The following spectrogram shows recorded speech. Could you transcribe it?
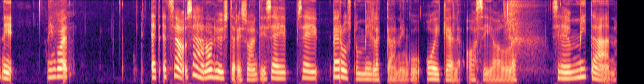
Niin, niin kuin, et, et, et se on, sehän on hysterisointi. Se ei, se ei perustu millekään niin kuin oikealle asialle. Siinä ei ole mitään,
